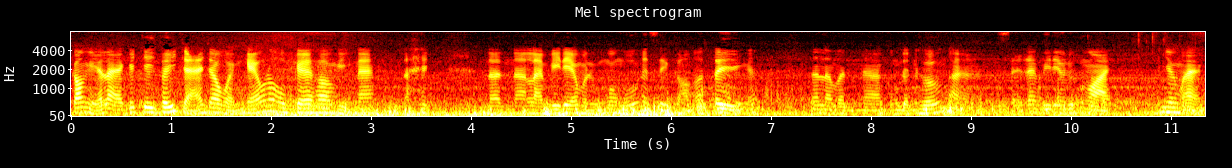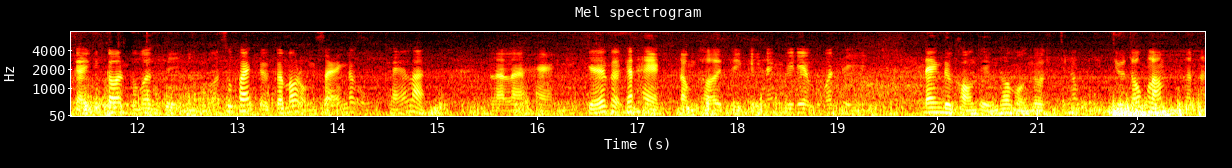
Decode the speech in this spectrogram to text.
có nghĩa là cái chi phí trả cho quảng cáo nó ok hơn Việt Nam. Đấy nên à, làm video mình cũng mong muốn là sẽ có tiền á. Nên là mình à, cũng định hướng là sẽ ra video nước ngoài. Nhưng mà cái, cái kênh của mình thì nó xuất phát từ kênh bất động sản nó cũng khá là là là hạn chế về khách hàng. Đồng thời thì kỹ năng video của mình thì đang được hoàn thiện thôi mọi người chứ nó cũng chưa tốt lắm. Nên là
